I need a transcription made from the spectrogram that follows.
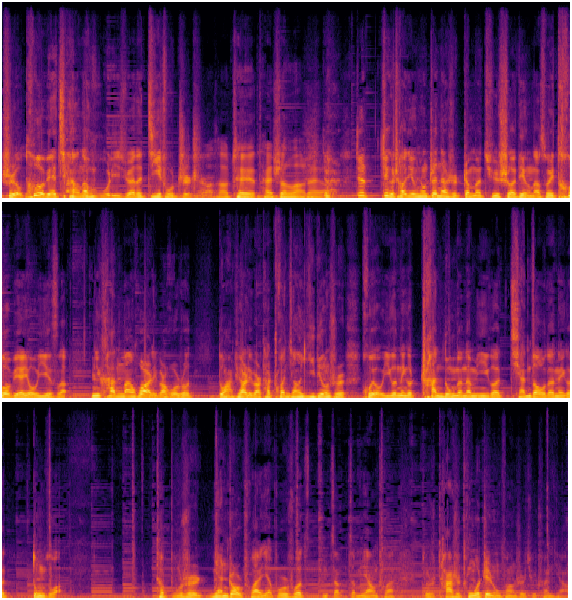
是有特别强的物理学的基础支持。我操，这也太深了，这个。就这个超级英雄真的是这么去设定的，所以特别有意思。你看漫画里边或者说动画片里边，他穿墙一定是会有一个那个颤动的那么一个前奏的那个动作，他不是念咒穿，也不是说怎怎么样穿，就是他是通过这种方式去穿墙。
